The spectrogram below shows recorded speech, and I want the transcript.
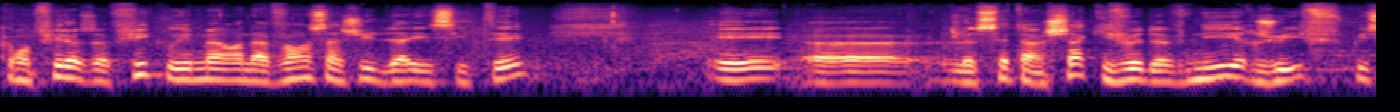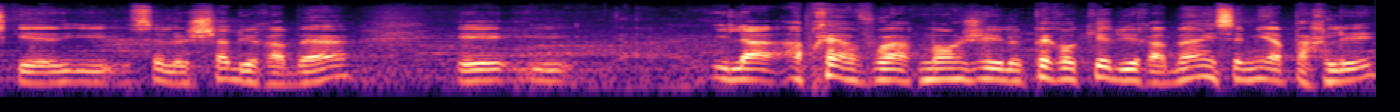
conte philosophique où il met en avant sa judaïcité. Et euh, c'est un chat qui veut devenir juif, puisque c'est le chat du rabbin. Et il, a, après avoir mangé le perroquet du rabbin, il s'est mis à parler.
